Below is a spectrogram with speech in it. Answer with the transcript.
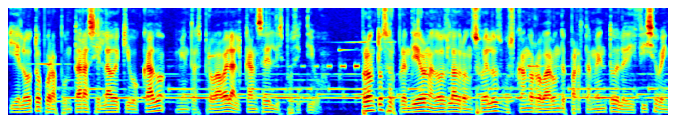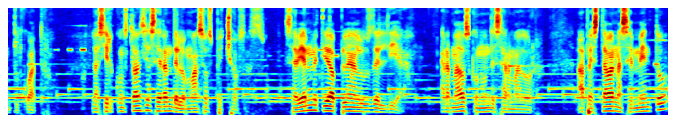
y el otro por apuntar hacia el lado equivocado mientras probaba el alcance del dispositivo. Pronto sorprendieron a dos ladronzuelos buscando robar un departamento del edificio 24. Las circunstancias eran de lo más sospechosas. Se habían metido a plena luz del día, armados con un desarmador, apestaban a cemento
